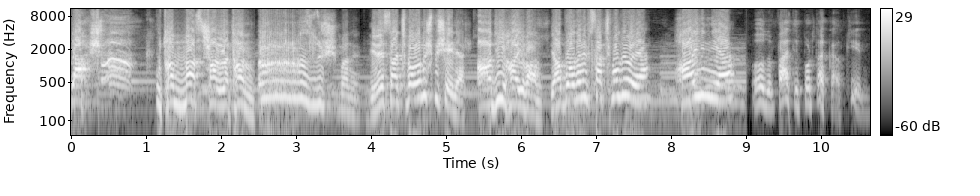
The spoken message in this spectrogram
Yavşak. Utanmaz şarlatan. Irz düşmanı. Yine saçmalamış bir şeyler. Adi hayvan. Ya bu adam hep saçmalıyor ya. Hain ya. Oğlum Fatih Portakal kim?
